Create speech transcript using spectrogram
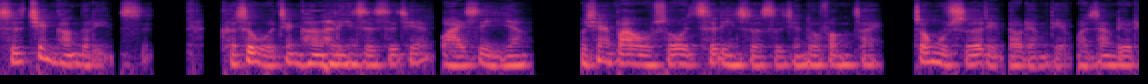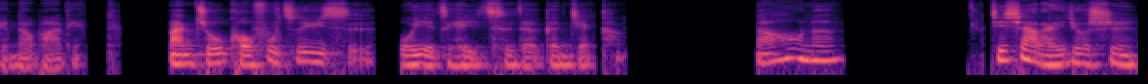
吃健康的零食。可是我健康的零食时间，我还是一样。我现在把我所有吃零食的时间都放在中午十二点到两点，晚上六点到八点，满足口腹之欲时，我也可以吃得更健康。然后呢，接下来就是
